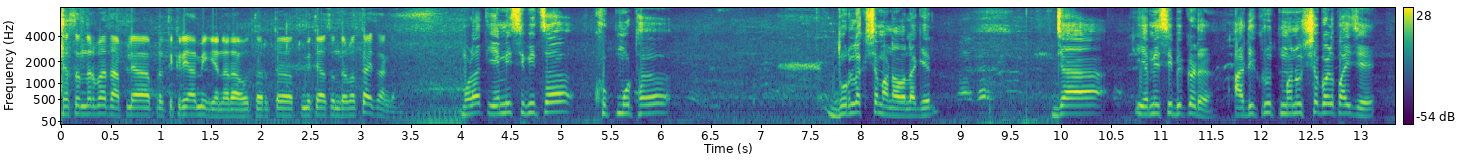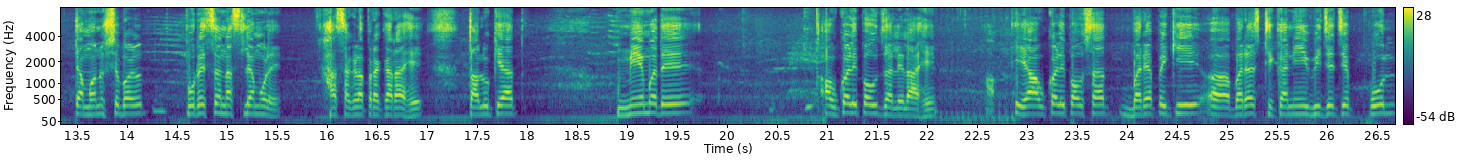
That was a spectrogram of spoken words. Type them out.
त्या संदर्भात आपल्या प्रतिक्रिया आम्ही घेणार आहोत. तर तर तुम्ही त्या संदर्भात काय सांगा मुळात एम ई सी बीचं खूप मोठं दुर्लक्ष म्हणावं लागेल. ज्या एम ई सी बीकडं अधिकृत मनुष्यबळ पाहिजे त्या मनुष्यबळ पुरेसं नसल्यामुळे हा सगळा प्रकार आहे. तालुक्यात मेमध्ये अवकाळी पाऊस झालेला आहे. या अवकाळी पावसात बऱ्यापैकी बऱ्याच ठिकाणी विजेचे पोल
